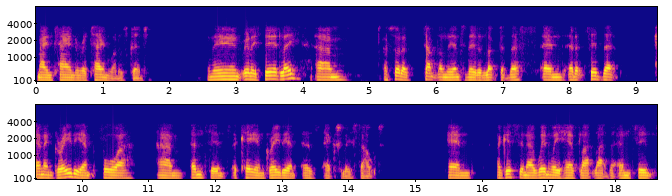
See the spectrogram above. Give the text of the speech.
maintain and retain what is good. And then, really, thirdly, um, I sort of jumped on the internet and looked at this, and, and it said that an ingredient for um, incense, a key ingredient, is actually salt. And I guess you know when we have like like the incense,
